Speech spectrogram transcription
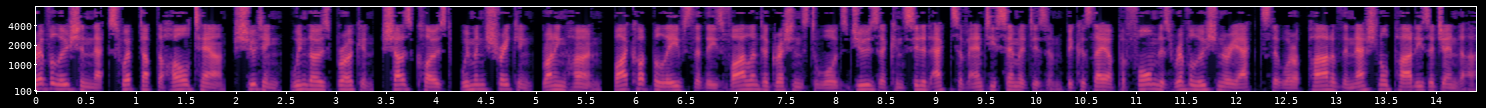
Revolution that swept up the whole town, shooting, windows broken, shutters closed, women shrieking, running home. Bikont believes that these violent aggressions towards Jews are considered acts of anti-Semitism because they are performed as revolutionary acts that were a part of the National Party's agenda.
